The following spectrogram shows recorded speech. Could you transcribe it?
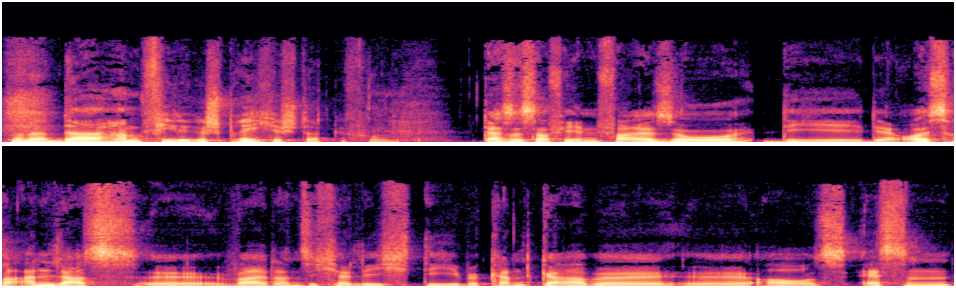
sondern da haben viele Gespräche stattgefunden. Das ist auf jeden Fall so. Die, der äußere Anlass äh, war dann sicherlich die Bekanntgabe äh, aus Essen,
